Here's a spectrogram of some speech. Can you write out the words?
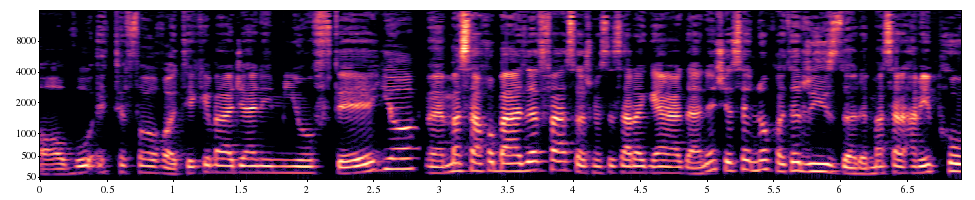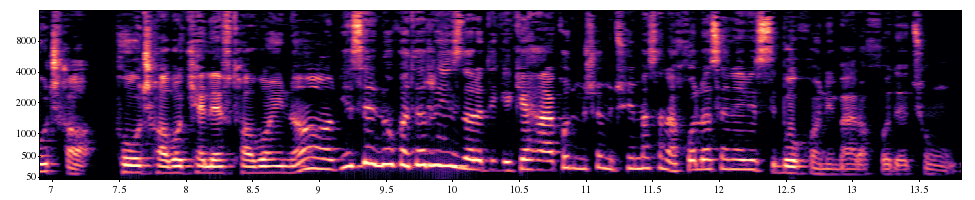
ها و اتفاقاتی که برای جنین میفته یا مثلا خب بعضی از فصلاش مثل سر گردنه چه سری نکات ریز داره. مثلا همین پوچ ها پوچ ها و کلفت ها و اینا یه سری نکات ریز داره دیگه که هر کدومش رو می‌تونید مثلا خلاصه نویسی بکنیم برای خودتون.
